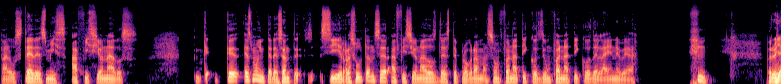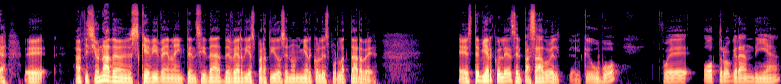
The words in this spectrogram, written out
para ustedes, mis aficionados que, es muy interesante. Si resultan ser aficionados de este programa, son fanáticos de un fanático de la NBA. Pero ya, eh, aficionados que viven la intensidad de ver 10 partidos en un miércoles por la tarde. Este miércoles, el pasado, el, el que hubo, fue otro gran día,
